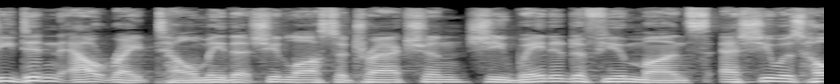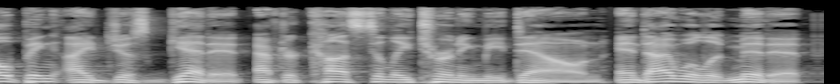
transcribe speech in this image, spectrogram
she didn't outright tell me that she lost attraction. She waited a few months as she was hoping I'd just get it after constantly turning me down. And I will admit it,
